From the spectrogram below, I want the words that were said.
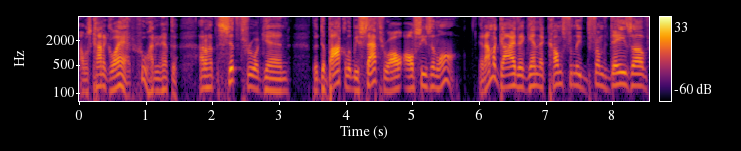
I was kind of glad. Whew, I didn't have to. I don't have to sit through again the debacle that we sat through all, all season long. And I'm a guy that again that comes from the from the days of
